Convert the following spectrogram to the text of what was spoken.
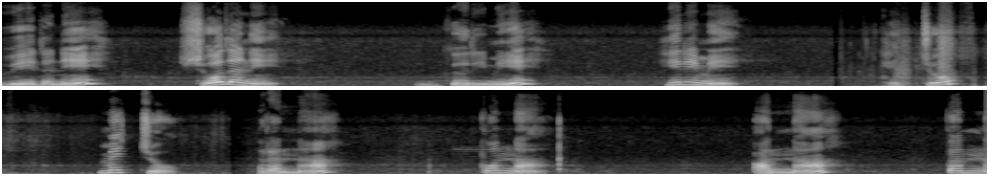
ವೇದನೆ ಶೋಧನೆ. ಗರಿಮೆ ಹಿರಿಮೆ. ಹೆಚ್ಚು ಮೆಚ್ಚು. ರನ್ನ ಪೊನ್ನ. ಅನ್ನ ಕನ್ನ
